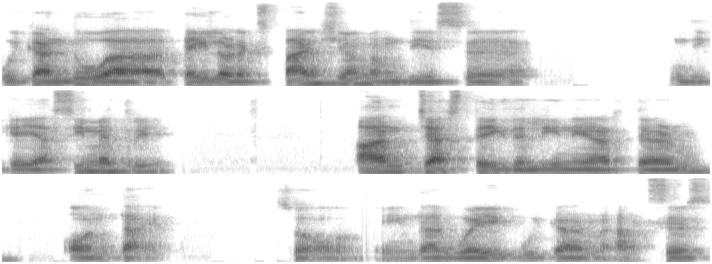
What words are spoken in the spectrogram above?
we can do a Taylor expansion on this uh, decay asymmetry and just take the linear term on time. So in that way, we can access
